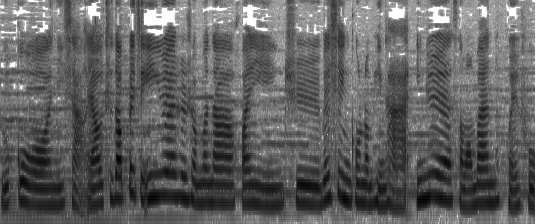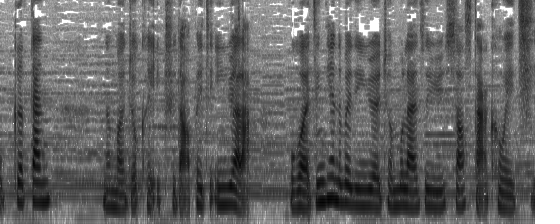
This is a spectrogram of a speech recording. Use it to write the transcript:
如果你想要知道背景音乐是什么呢？欢迎去微信公众平台“音乐扫盲班”回复歌单，那么就可以知道背景音乐啦。不过今天的背景音乐全部来自于肖斯塔科维奇。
